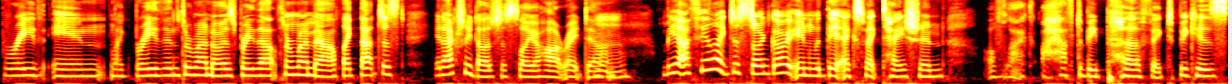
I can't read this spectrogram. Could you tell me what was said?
breathe in, like, breathe in through my nose, breathe out through my mouth. Like, that just, it actually does just slow your heart rate down. Mm. But yeah, I feel like just don't go in with the expectation of like, I have to be perfect because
